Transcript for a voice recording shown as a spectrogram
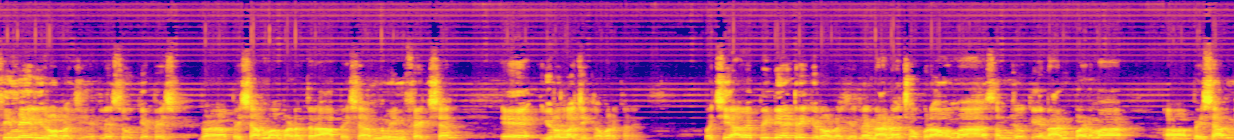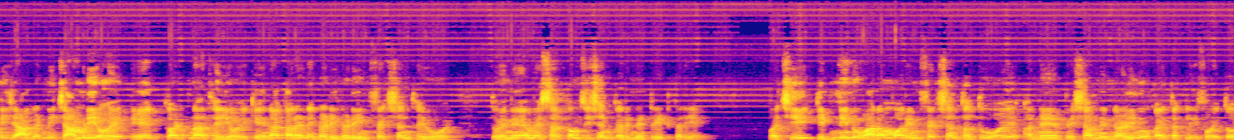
ફિમેલ યુરોલોજી એટલે શું કે પેશાબમાં બળતરા, પેશાબનું ઇન્ફેક્શન એ યુરોલોજી કવર કરે. પછી આવે પીડિયાટ્રિક યુરોલોજી એટલે નાના છોકરાઓમાં સમજો કે નાનપણમાં પેશાબની જે આગળની ચામડી હોય, એ કટ ના થઈ હોય, કે એના કારણે ઘડી ઘડી ઇન્ફેક્શન થયું હોય, તો એને અમે સરકમસિશન કરીને ટ્રીટ કરીએ. પછી કિડનીનું વારંવાર ઇન્ફેક્શન થતું હોય અને પેશાબની નળીનું કાંઈ તકલીફ હોય, તો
